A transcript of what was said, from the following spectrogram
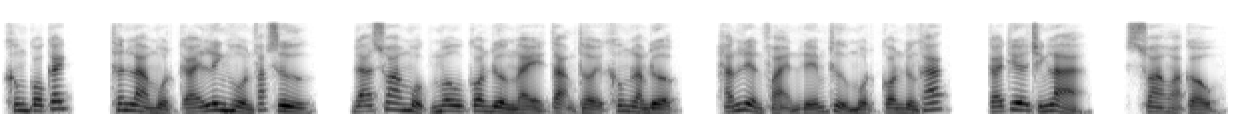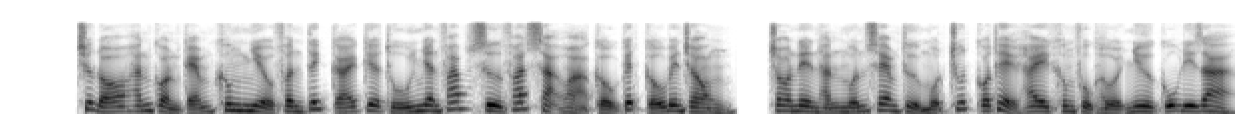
Không có cách, thân là một cái linh hồn pháp sư, đã xoa một mâu con đường này tạm thời không làm được, hắn liền phải nếm thử một con đường khác, cái kia chính là xoa hỏa cầu. Trước đó hắn còn kém không nhiều phân tích cái kia thú nhân pháp sư phát xạ hỏa cầu kết cấu bên trong, cho nên hắn muốn xem thử một chút có thể hay không phục hồi như cũ đi ra.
